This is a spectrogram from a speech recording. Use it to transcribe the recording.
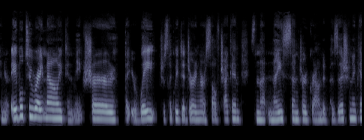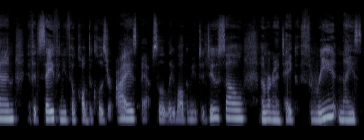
and you're able to right now, you can make sure that your weight, just like we did during our self check in, is in that nice centered, grounded position again. If it's safe and you feel called to close your eyes, I absolutely welcome you to do so. And we're going to take three nice,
